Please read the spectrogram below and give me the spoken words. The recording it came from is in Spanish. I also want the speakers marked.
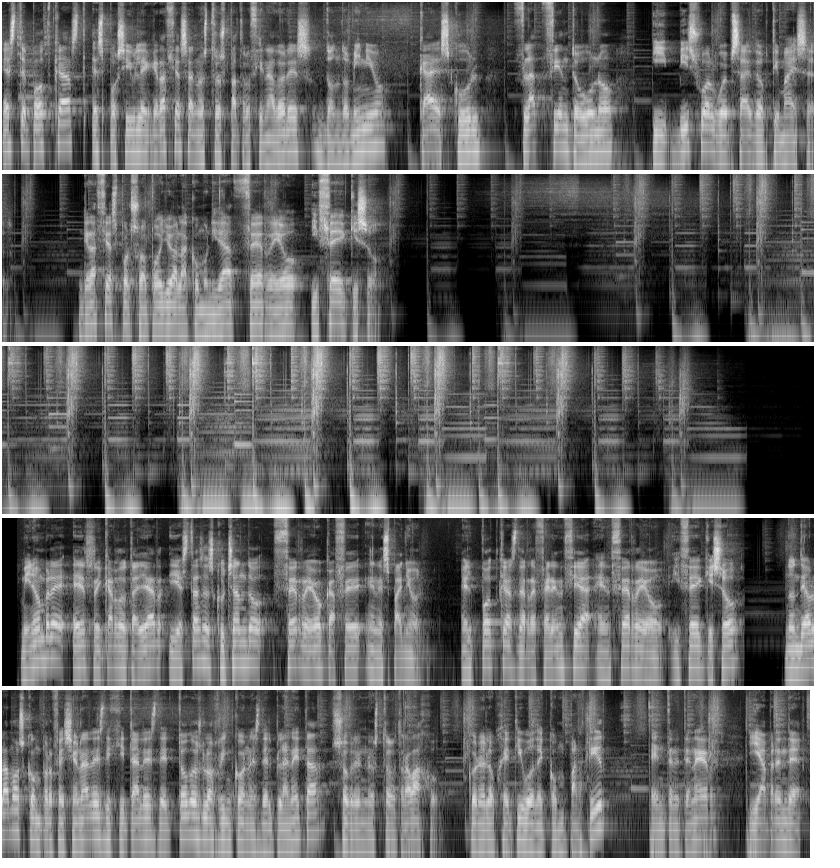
Speaker 1: Este podcast es posible gracias a nuestros patrocinadores Don Dominio, K-School, Flat 101 y Visual Website Optimizer. Gracias por su apoyo a la comunidad CRO y CXO. Mi nombre es Ricardo Tallar y estás escuchando CRO Café en español, el podcast de referencia en CRO y CXO, donde hablamos con profesionales digitales de todos los rincones del planeta sobre nuestro trabajo, con el objetivo de compartir, entretener y aprender.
